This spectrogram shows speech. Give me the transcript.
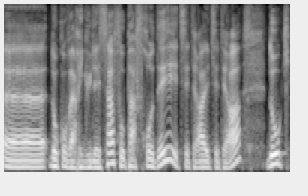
Donc on va réguler ça faut pas frauder etc etc donc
